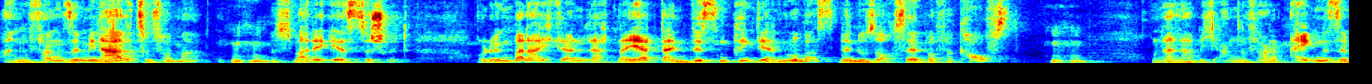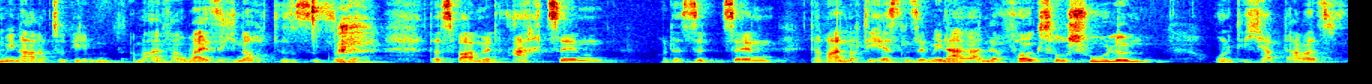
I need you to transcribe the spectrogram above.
angefangen, Seminare zu vermarkten. Mhm. Das war der erste Schritt. Und irgendwann habe ich dann gedacht, naja, dein Wissen bringt dir ja nur was, wenn du es auch selber verkaufst. Mhm. Und dann habe ich angefangen, eigene Seminare zu geben. Am Anfang weiß ich noch, das, ist das war mit 18 oder 17, da waren noch die ersten Seminare an der Volkshochschule und ich habe damals,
